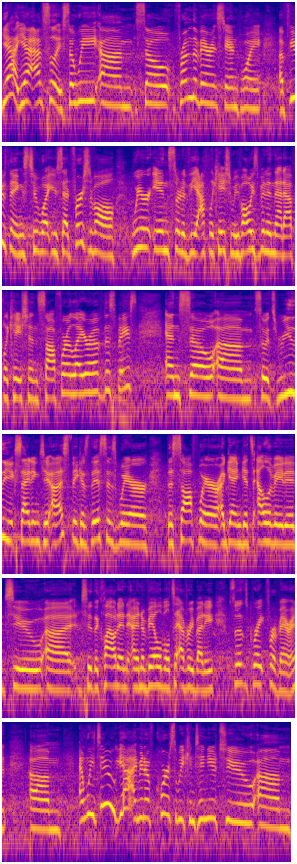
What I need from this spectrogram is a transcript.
yeah, yeah, absolutely. So we, um, so from the Verint standpoint, a few things to what you said. First of all, we're in sort of the application. We've always been in that application software layer of the space, and so um, so it's really exciting to us because this is where the software again gets elevated to uh, to the cloud and, and, available to everybody. So that's great for Verint. Um, and we do, yeah. I mean, of course, we continue to um,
